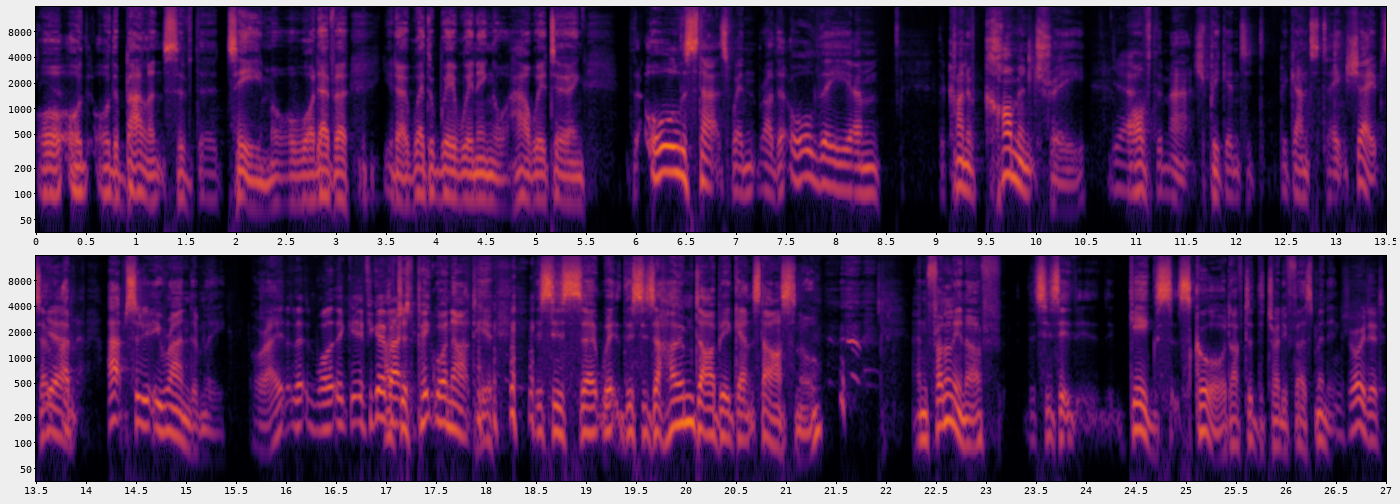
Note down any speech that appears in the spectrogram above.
or, or or the balance of the team, or whatever you know, whether we're winning or how we're doing. All the stats went rather all the um, the kind of commentary Yeah. of the match began to began to take shape. So Yeah. um, absolutely randomly. All right. Well, if you go I've back, just pick one out here. this is uh, this is a home derby against Arsenal, and funnily enough, this is it. Giggs scored after the twenty first minute. I'm sure he did.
